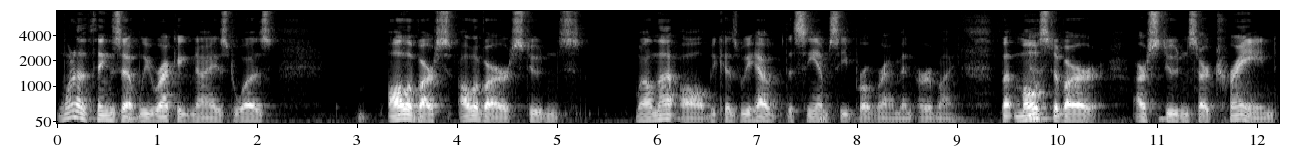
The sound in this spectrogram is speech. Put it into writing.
one of the things that we recognized was all of our all of our students. Well, not all, because we have the CMC program in Irvine, but most yeah. of our our students are trained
